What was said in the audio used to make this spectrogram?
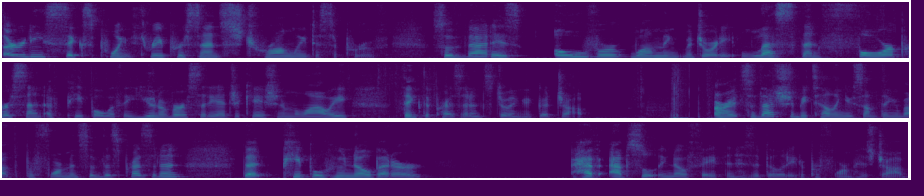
36.3% strongly disapprove. So that is overwhelming majority. Less than 4% of people with a university education in Malawi think the president's doing a good job. All right, so that should be telling you something about the performance of this president that people who know better have absolutely no faith in his ability to perform his job.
